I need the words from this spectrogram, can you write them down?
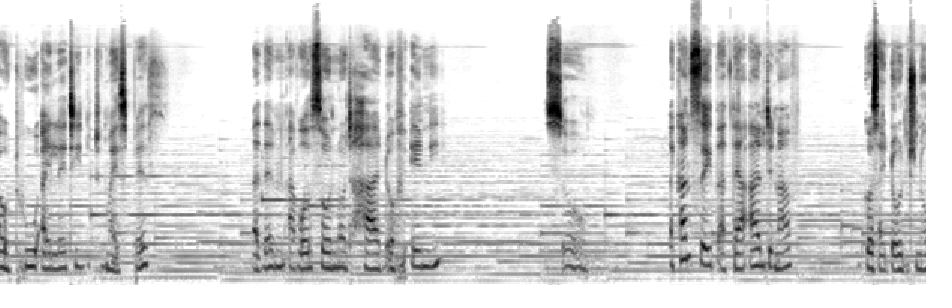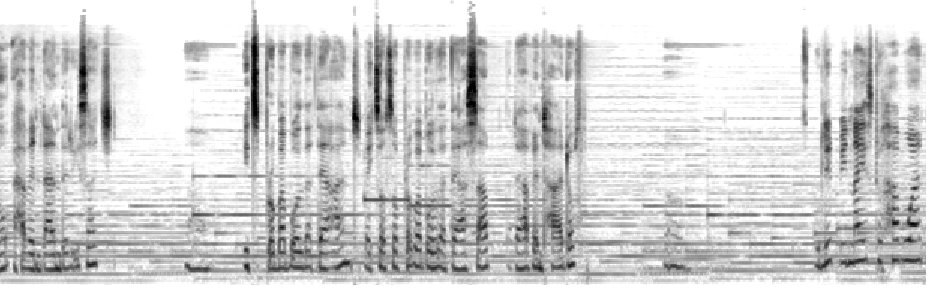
about who I let into my space. But then I've also not heard of any. So I can't say that there aren't enough because I don't know. I haven't done the research. Um, it's probable that there aren't, but it's also probable that there are some that I haven't heard of. Um, would it be nice to have one?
